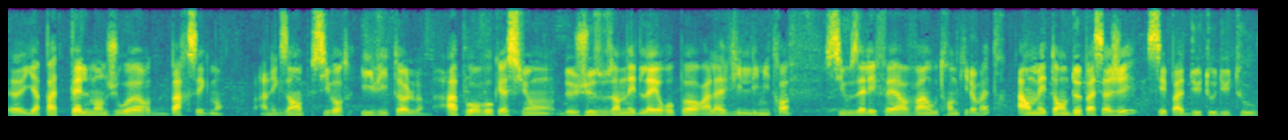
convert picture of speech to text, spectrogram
euh, il n'y a pas tellement de joueurs par segment. Un exemple, si votre eVTOL a pour vocation de juste vous emmener de l'aéroport à la ville limitrophe, si vous allez faire 20 ou 30 km, en mettant deux passagers, c'est pas du tout du tout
